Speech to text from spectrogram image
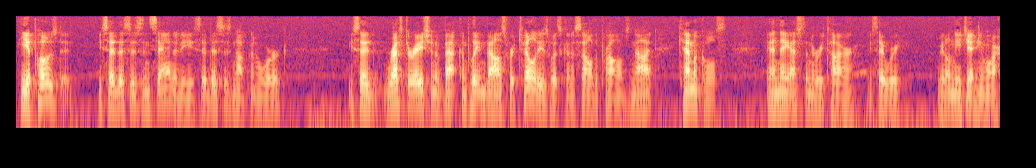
he opposed it. He said this is insanity. He said this is not going to work. He said restoration of ba- complete and balanced fertility is what's going to solve the problems, not chemicals. And they asked him to retire. He said we we don't need you anymore.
